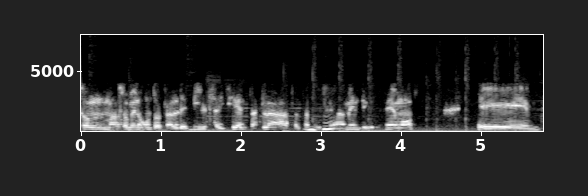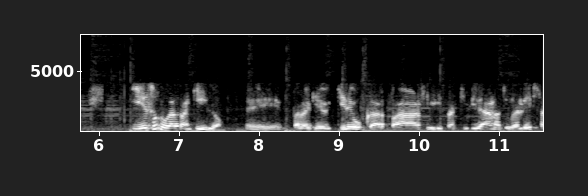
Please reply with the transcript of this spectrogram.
son más o menos un total de 1.600 plazas aproximadamente que tenemos. Eh, y es un lugar tranquilo. eh, para el que quiere buscar paz y tranquilidad, naturaleza,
